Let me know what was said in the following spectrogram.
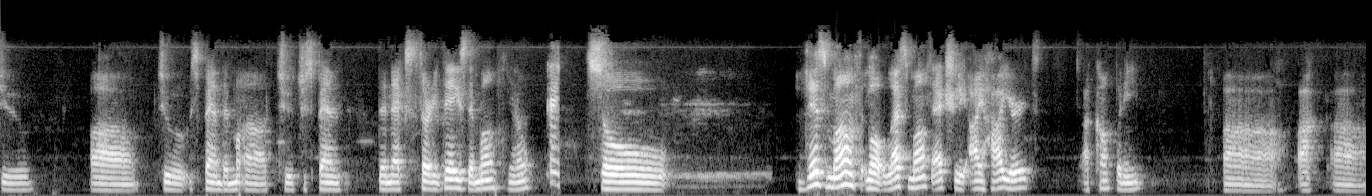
to uh, to spend the uh, to to spend the next 30 days, the month, you know. Okay. So this month, no, last month actually, I hired a company. Uh, uh, uh,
